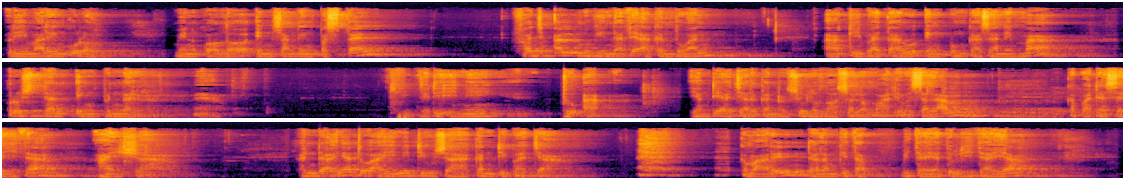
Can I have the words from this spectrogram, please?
lima ring kula min in saking pesten faj'al mungkin dadi akan tuan akibatahu ing pungkasane ma rusdan ing bener ya. Jadi ini doa yang diajarkan Rasulullah Sallallahu Alaihi Wasallam kepada Sayyidah Aisyah. Hendaknya doa ini diusahakan dibaca Kemarin dalam kitab Bidayatul Hidayah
